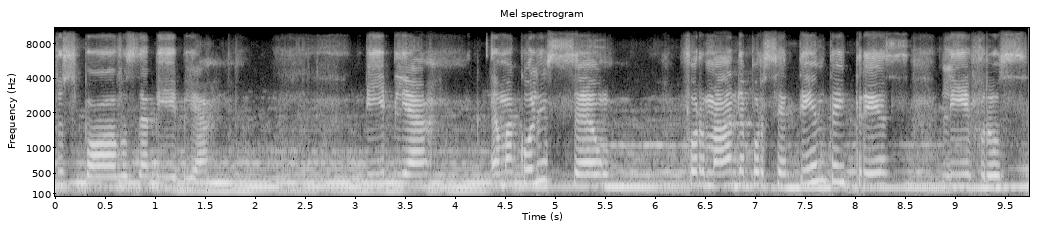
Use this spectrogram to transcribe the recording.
dos povos da Bíblia. Bíblia é uma coleção formada por 73 livros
